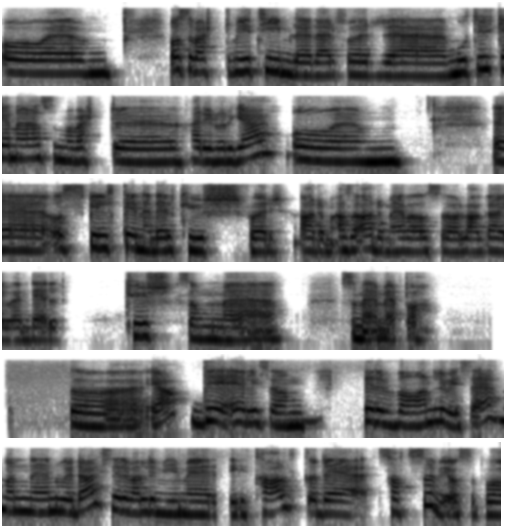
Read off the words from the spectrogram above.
og har også vært mye teamleder for motukene som har vært eh, her i Norge. Og eh, Eh, og spilte inn en del kurs for Adam. Altså Adam og Eva også laga jo en del kurs som, eh, som jeg er med på. Så ja, det er liksom det det vanligvis er, men eh, nå i dag så er det veldig mye mer digitalt, og det satser vi også på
